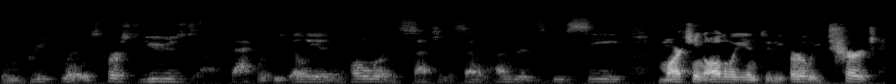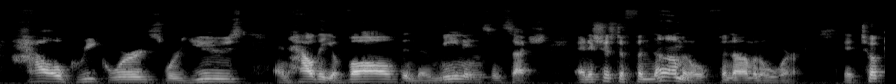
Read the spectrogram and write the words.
in Greek when it was first used back with the Iliad and Homer and such in the 700s BC, marching all the way into the early church, how Greek words were used and how they evolved and their meanings and such. And it's just a phenomenal, phenomenal work. It took,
